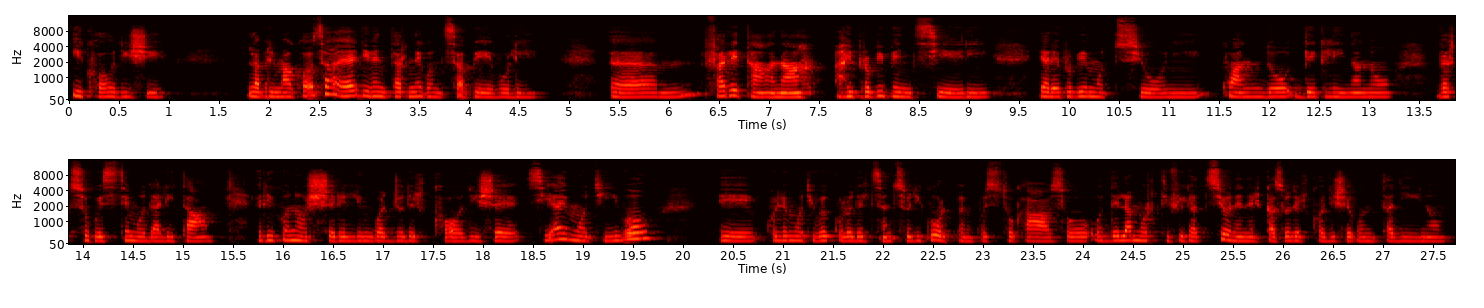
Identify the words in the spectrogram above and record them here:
i codici? La prima cosa è diventarne consapevoli. ehm, fare tana ai propri pensieri e alle proprie emozioni quando declinano verso queste modalità, riconoscere il linguaggio del codice sia emotivo e quello è quello del senso di colpa in questo caso o della mortificazione nel caso del codice contadino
